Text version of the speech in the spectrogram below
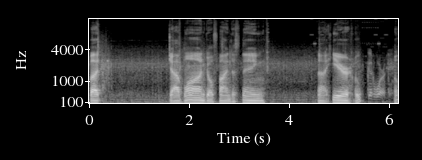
But job one, go find a thing. Not here. Oh, Good work. Oh,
